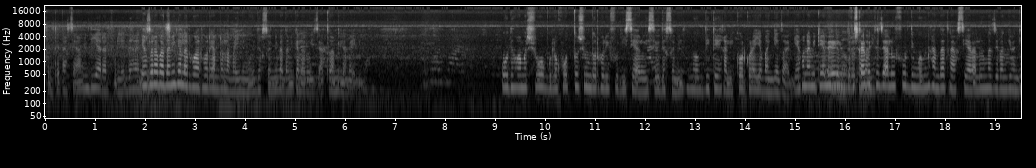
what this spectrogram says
ফুলতে থাকছে আমি দিয়ে আর ফুলে দেখাই এছাড়া বাদামি কালার হওয়ার পরে আমরা লামাই নিম। দেখছ বাদামি কালার হয়ে যা তো আমি লামাই নিম। ও দেখো আমার সবগুলো কত সুন্দর করে ফুলিছে আর হইছে ওই দেখছ নি? নখ দিতে খালি কড়কড়াইয়া ভাঙ্গিয়া যায়। এখন আমি টিয়ার মধ্যে ভিতরে যে আলুর ফুর দিম ওগুন খান্দাত রাখছি আর আলুর মাঝে ভাঙ্গি ভাঙ্গি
